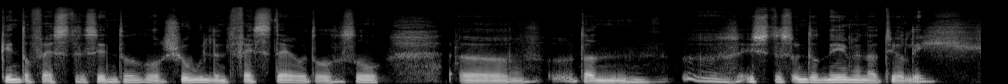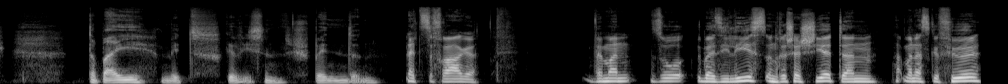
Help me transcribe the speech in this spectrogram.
Kinderfeste sind oder Schulenfeste oder so, äh, dann äh, ist das Unternehmen natürlich dabei mit gewissen Spenden. Letzte Frage. Wenn man so über sie liest und recherchiert, dann hat man das Gefühl,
